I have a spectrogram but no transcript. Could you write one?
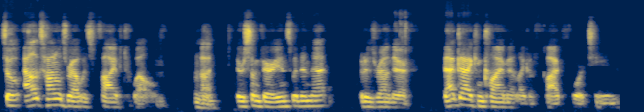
So Alex Honnold's route was 512. Mhm. Uh, there's some variance within that, but it was around there. That guy can climb at like a 514,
